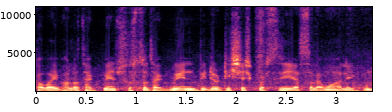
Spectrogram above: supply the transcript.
সবাই ভালো থাকবেন, সুস্থ থাকবেন। ভিডিওটি শেষ করছি। আসসালামু আলাইকুম।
